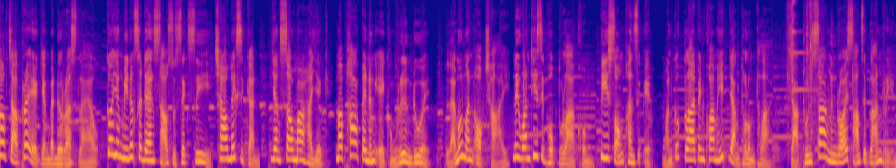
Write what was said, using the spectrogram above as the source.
นอกจากพระเอกอย่างแบนเดรัสแล้ว ก็ยังมีนักแสดงสาวสุดเซ็กซี่ ชาวเม็กซิกันอย่างซาลมาฮายเยกมาพากเป็นนางเอกของเรื่องด้วย และเมื่อมันออกฉายในวันที่ 16 ตุลาคม ปี 2011 มันก็กลายเป็นความฮิตอย่างถล่มทลายจากทุนสร้าง 130 ล้านเหรียญ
